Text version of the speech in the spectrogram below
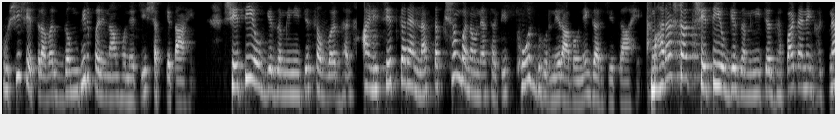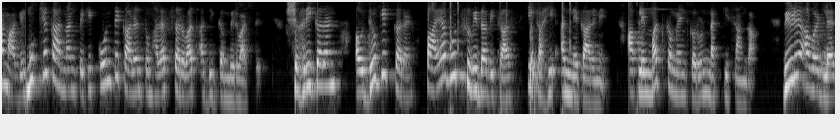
कृषी क्षेत्रावर गंभीर परिणाम होण्याची शक्यता आहे. शेती योग्य जमिनीचे संवर्धन आणि शेतकऱ्यांना सक्षम बनवण्यासाठी ठोस धोरणे राबवणे गरजेचं आहे. महाराष्ट्रात शेती योग्य जमिनीच्या झपाट्याने घटण्यामागे मुख्य कारणांपैकी कोणते कारण तुम्हाला सर्वात अधिक गंभीर वाटते? शहरीकरण औद्योगिकरण पायाभूत सुविधा विकास की काही अन्य कारणे? आपले मत कमेंट करून नक्की सांगा. व्हिडिओ आवडल्यास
